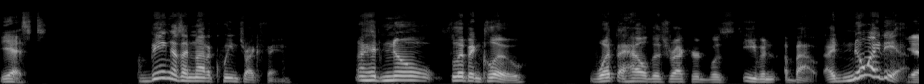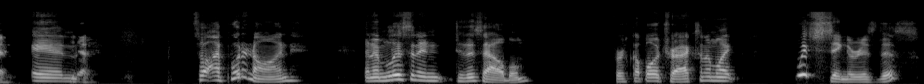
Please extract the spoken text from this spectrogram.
Yes, Being as I'm not a Queen's Queensryche fan, I had no flipping clue what the hell this record was even about. I had no idea. Yeah. And Yeah. so I put it on and I'm listening to this album, first couple of tracks, and I'm like, which singer is this?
